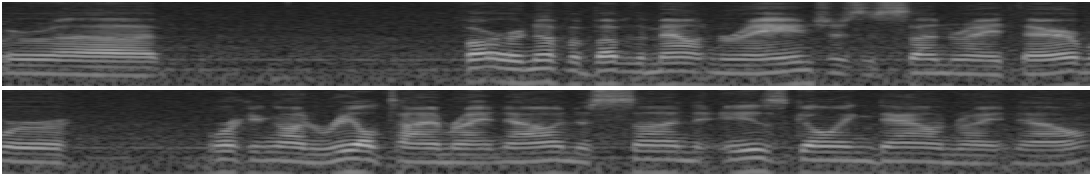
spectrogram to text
We're uh, far enough above the mountain range. There's the sun right there. We're working on real time right now and the sun is going down right now.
